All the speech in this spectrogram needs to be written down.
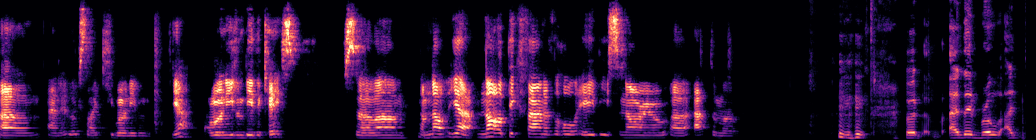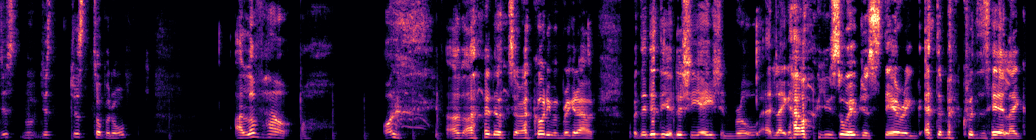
Um, and it looks like he won't even, yeah, that won't even be the case. So um, I'm not, yeah, not a big fan of the whole AB scenario uh, at the moment. but and then, bro, I just just just top it off. I love how. Oh, on, I, I know, sorry, I can't even bring it out. When they did the initiation, bro, and like how you saw him just staring at the back with his hair like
